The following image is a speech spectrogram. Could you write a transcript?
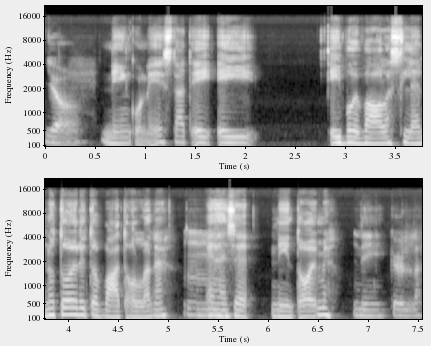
Joo. Niin kuin niistä. Että ei, ei, ei voi vaan olla silleen, no toi nyt on vaan tollanen. Mm. Eihän se niin toimi. Niin, kyllä.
